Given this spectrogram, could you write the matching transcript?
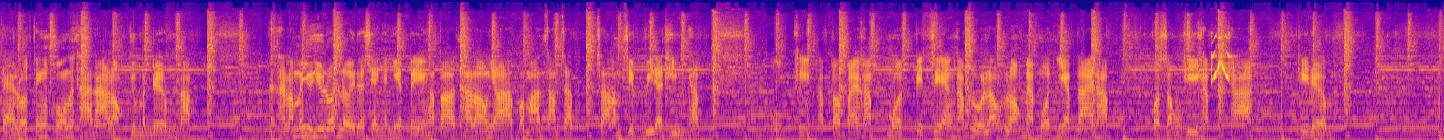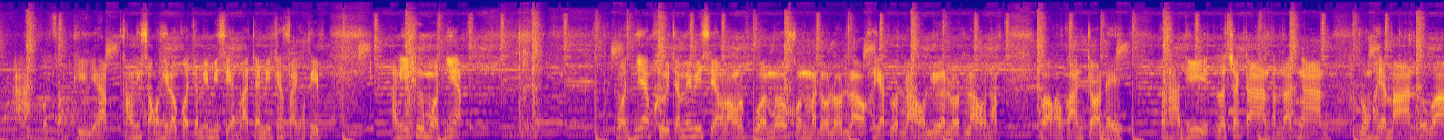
แต่รถก็ยังคงสถานะล็อกอยู่เหมือนเดิมนะครับแต่ถ้าเราไม่อยู่ที่รถเลยเดี๋ยวเสียงจะเงียบเองครับถ้าร้องยาวประมาณ 30 30 วินาทีครับโอเคครับต่อไปครับโหมดปิดเสียงครับหรือล็อกล็อกแบบโหมดเงียบได้นะครับ กด 2 ทีครับช้าที่เดิมอ่ากด 2 ทีครับครั้งที่ 2 ที่เรากดจะไม่มีเสียงแล้วจะมีแค่ไฟกระพริบอันนี้คือโหมดเงียบ โหมดเงียบคือจะไม่มีเสียงร้องรบกวนเมื่อคนมาโดนรถเราขยับรถเราเลื่อนรถเรานะครับเหมาะกับการจอดในสถานที่ราชการสำนักงาน โรงพยาบาลหรือว่า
